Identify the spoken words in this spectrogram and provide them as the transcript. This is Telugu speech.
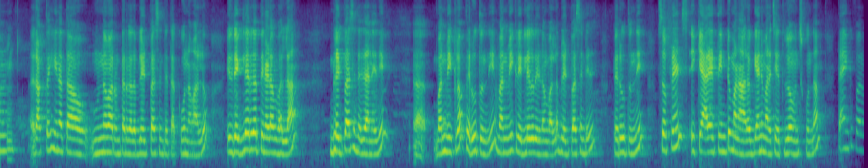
రక్తహీనత ఉన్నవారు ఉంటారు కదా బ్లడ్ పర్సెంటేజ్ తక్కువ ఉన్నవాళ్ళు ఇది రెగ్యులర్గా తినడం వల్ల బ్లడ్ పర్సెంటేజ్ అనేది వన్ వీక్లో పెరుగుతుంది. వన్ వీక్ రెగ్యులర్గా తినడం వల్ల బ్లడ్ పర్సెంటేజ్ పెరుగుతుంది. సో ఫ్రెండ్స్ ఈ క్యారెట్ తింటూ మన ఆరోగ్యాన్ని మన చేతిలో ఉంచుకుందాం. Thank you for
